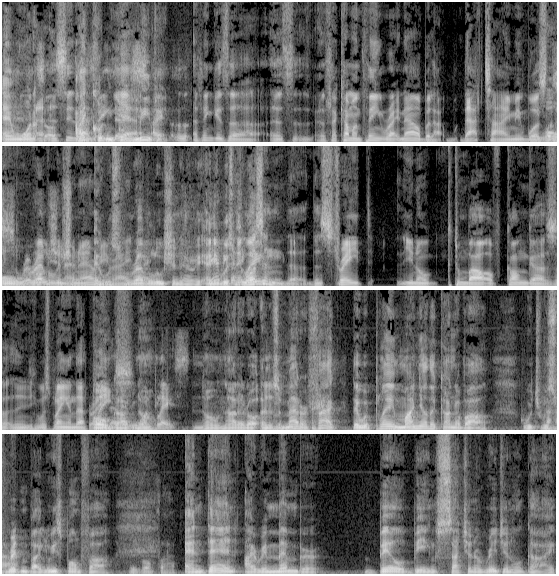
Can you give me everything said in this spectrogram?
And when Uh, I, see, I couldn't believe I, it. I think it's a it's, a it's a common thing right now, but at that time it was Oh. revolutionary. It was right? revolutionary, and he was and it playing. wasn't the, the straight, you know, tumbao of congas. Uh, he was playing in that Oh place. God, no! No, not at all. And as a matter of fact, they were playing Manhã de Carnaval, which was Uh-huh. written by Luis Bonfa. And then I remember Bill being such an original guy.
